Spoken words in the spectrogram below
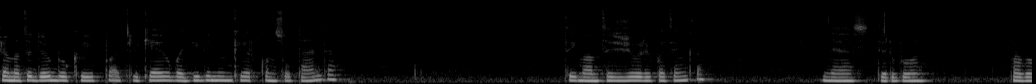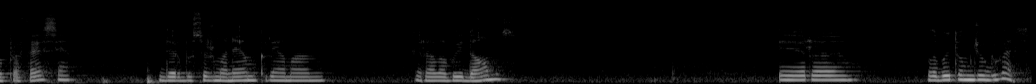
Šiuo metu dirbu kaip atlikėjų vadybininkė ir konsultantė. Tai man tas žiūri patinka, nes dirbu pagal profesiją, dirbu su žmonėm, kurie man yra labai įdomus. Ir labai tom džiaugiuosi.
